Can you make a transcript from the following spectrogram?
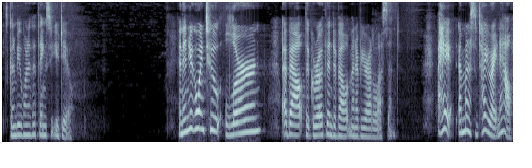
It's going to be one of the things that you do. And then you're going to learn about the growth and development of your adolescent. Hey, I'm going to tell you right now,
